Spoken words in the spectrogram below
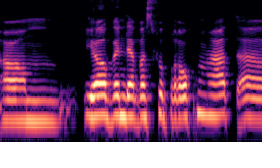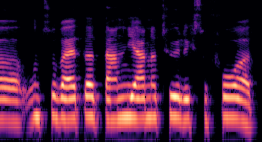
Ähm, ja, wenn der was verbrochen hat äh, und so weiter, dann ja natürlich sofort.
